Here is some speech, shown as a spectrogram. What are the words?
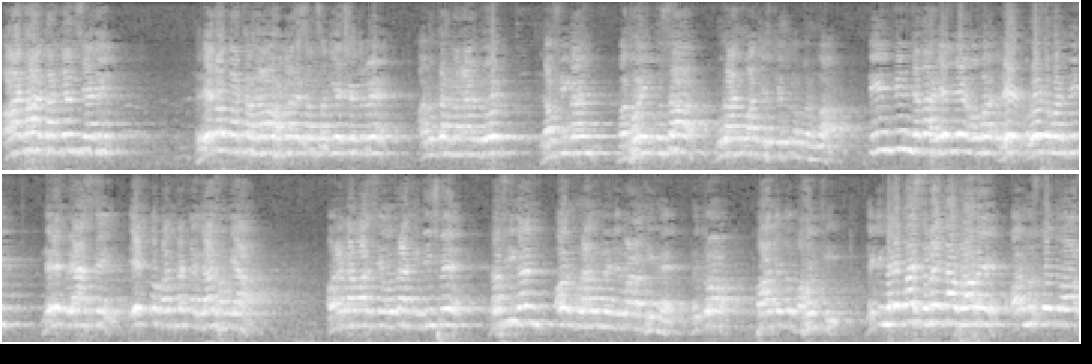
आधा दर्जन से अधिक रेलों का ठहराव हमारे संसदीय क्षेत्र में अनुग्रह नारायण रोड रफीगंज भदोई कुसा मुरादू आदि स्टेशनों पर हुआ तीन तीन जगह railway over, rail road overbridge मेरे प्रयास से एक तो बनकर तैयार हो गया। औरंगाबाद से ओबरा के बीच में रफीगंज और गुरारू में निर्माणाधीन है। मित्रों, बातें तो बहुत थी, लेकिन मेरे पास समय का अभाव है और मुझको तो आप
